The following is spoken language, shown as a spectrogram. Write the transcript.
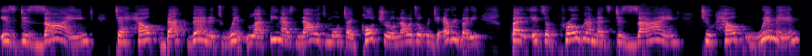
is designed to help back then it's went Latinas, now it's multicultural, now it's open to everybody, but it's a program that's designed to help women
